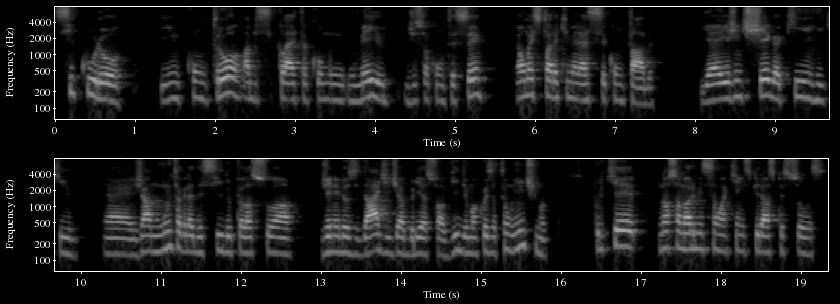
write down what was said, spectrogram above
se curou e encontrou a bicicleta como um meio disso acontecer, é uma história que merece ser contada. E aí a gente chega aqui, Henrique, é, já muito agradecido pela sua generosidade de abrir a sua vida, uma coisa tão íntima, porque nossa maior missão aqui é inspirar as pessoas.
